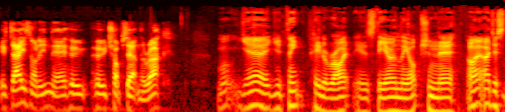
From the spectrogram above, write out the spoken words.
If Day's not in there, who who chops out in the ruck? Well, yeah, you'd think Peter Wright is the only option there. I, I just,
